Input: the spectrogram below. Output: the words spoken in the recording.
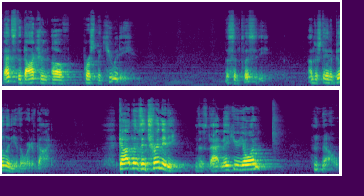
That's the doctrine of perspicuity, the simplicity, understandability of the Word of God. God lives in Trinity. Does that make you yawn? No.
